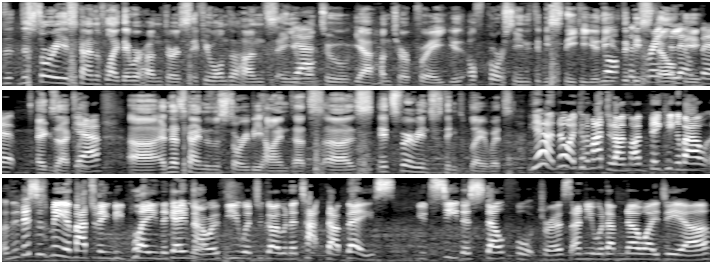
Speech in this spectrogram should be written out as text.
the the story is kind of like they were hunters. If you want to hunt and you Yeah. want to yeah hunt your prey, you, of course you need to be sneaky. You need off to be grid a little stealthy. bit. Exactly. Yeah. Uh, and that's kind of the story behind that. Uh, it's, it's very interesting to play with. Yeah, no, I can imagine. I'm, I'm thinking about this is me imagining me playing the game now. Yeah. If you were to go and attack that base, you'd see this stealth fortress, and you would have no idea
